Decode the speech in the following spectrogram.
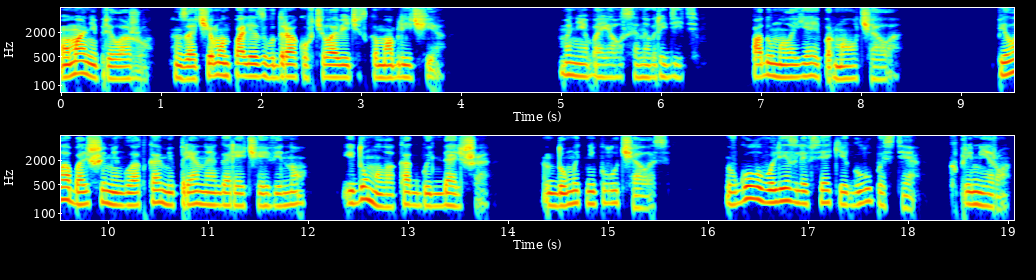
Ума не приложу. Зачем он полез в драку в человеческом обличье? Мне боялся навредить. Подумала я и промолчала. Пила большими глотками пряное горячее вино и думала, как быть дальше. Думать не получалось. В голову лезли всякие глупости, к примеру,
